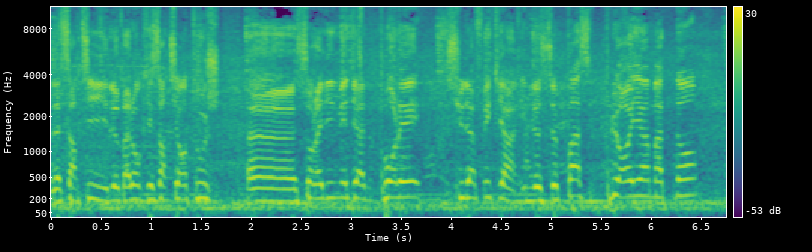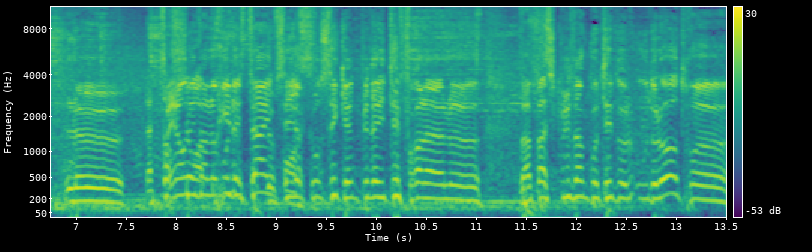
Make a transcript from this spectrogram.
La sortie, le ballon qui est sorti en touche euh, sur la ligne médiane pour les Sud-Africains. Il ne se passe plus rien maintenant. le, la Mais on est tension dans le time, c'est-à-dire qu'on sait qu'il y a une pénalité fera la- le, va basculer d'un côté de- ou de l'autre euh,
